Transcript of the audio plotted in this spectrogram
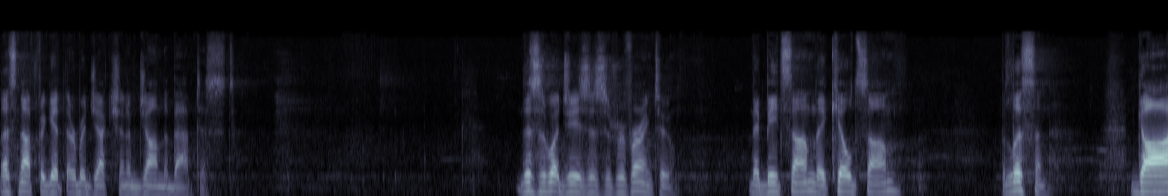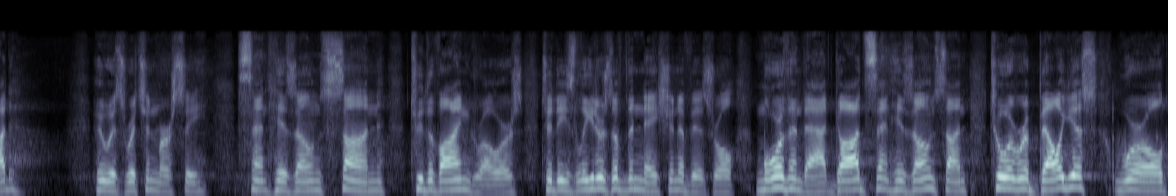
Let's not forget their rejection of John the Baptist. This is what Jesus is referring to. They beat some, they killed some. But listen, God, who is rich in mercy, sent his own son to the vine growers, to these leaders of the nation of Israel. More than that, God sent his own son to a rebellious world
